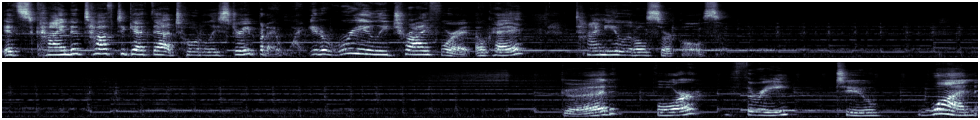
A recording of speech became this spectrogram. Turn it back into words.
It's kind of tough to get that totally straight, but I want you to really try for it, okay? Tiny little circles. Good. Four, three, two, one.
